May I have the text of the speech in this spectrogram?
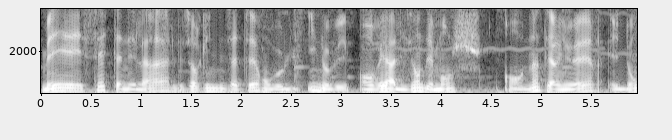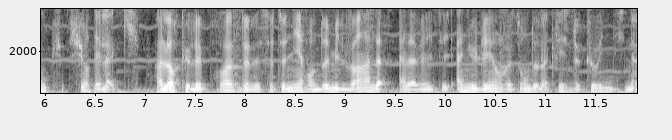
Mais cette année-là, les organisateurs ont voulu innover en réalisant des manches en intérieur et donc sur des lacs. Alors que l'épreuve devait se tenir en 2020, elle avait été annulée en raison de la crise de Covid-19.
